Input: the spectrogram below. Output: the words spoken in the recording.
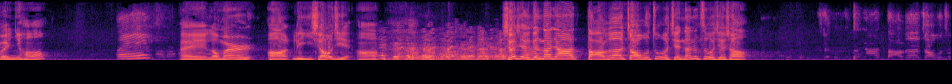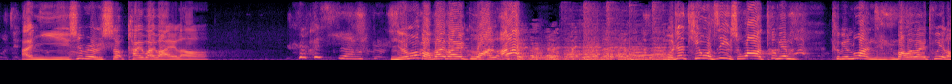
喂，你好。喂，哎，老妹儿啊，李小姐啊，小姐跟大家打个招呼，做个简单的自我介绍。哎，你是不是上开 YY 了？是啊，你能不能把 YY 关了？哎，我这听我自己说话特别特别乱，你把 YY 退了，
